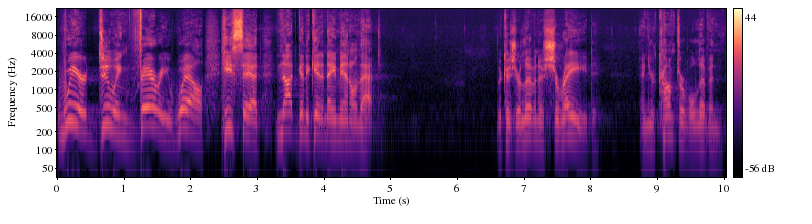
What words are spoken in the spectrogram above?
We're doing very well, he said, Not going to get an amen on that. Because you're living a charade and you're comfortable living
